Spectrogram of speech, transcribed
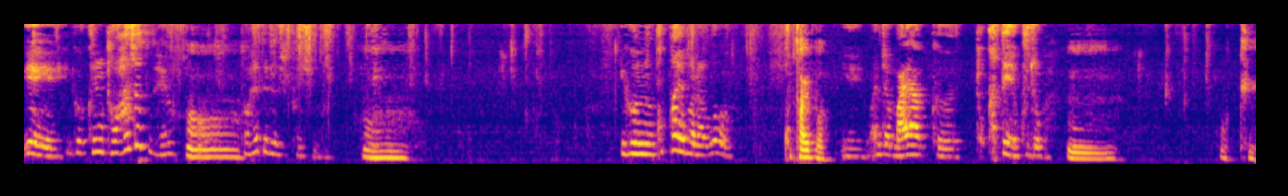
예, 예. 이거 그냥 더 하셔도 돼요. 어, 더 해드리고 싶으신 분. 어, 이거는 코파이버라고 코파이버. 예, 완전 마약 그 똑같아요 구조가. 음, 오케이.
